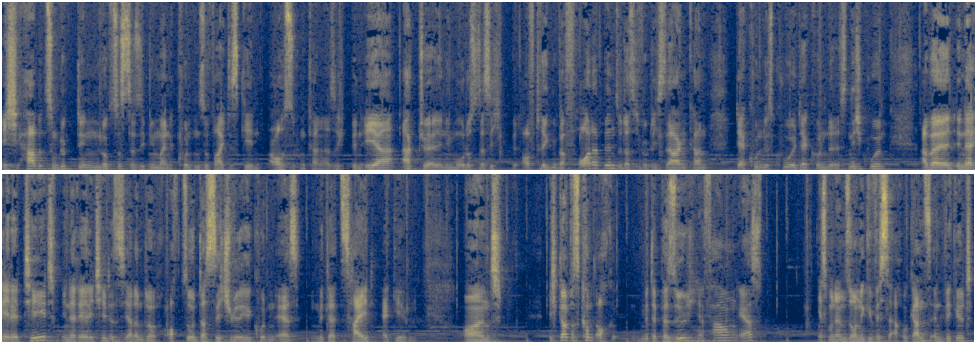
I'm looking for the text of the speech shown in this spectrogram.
Ich habe zum Glück den Luxus, dass ich mir meine Kunden so weitestgehend aussuchen kann. Also ich bin eher aktuell in dem Modus, dass ich mit Aufträgen überfordert bin, sodass ich wirklich sagen kann, der Kunde ist cool, der Kunde ist nicht cool. Aber in der Realität, in der Realität ist es ja dann doch oft so, dass sich schwierige Kunden erst mit der Zeit ergeben. Und ich glaube, das kommt auch mit der persönlichen Erfahrung erst dass man dann so eine gewisse Arroganz entwickelt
